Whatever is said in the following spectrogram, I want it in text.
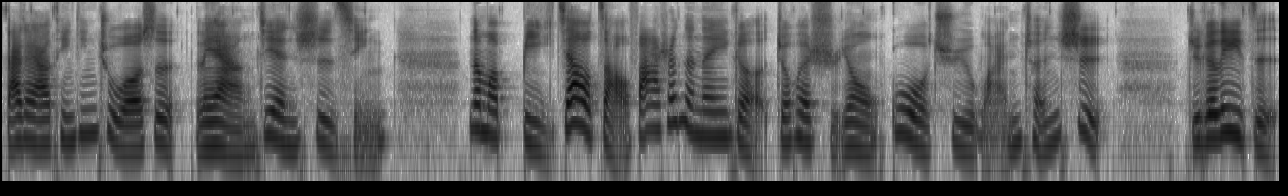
大家要听清楚哦，是两件事情。那么比较早发生的那一个就会使用过去完成式。举个例子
